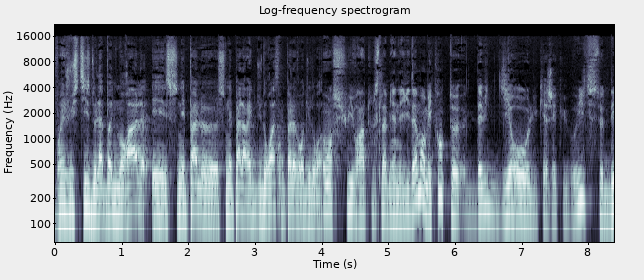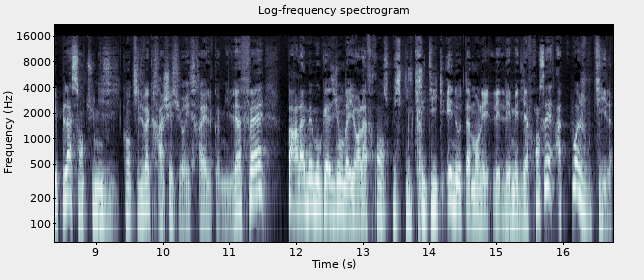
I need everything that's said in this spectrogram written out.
vraie justice de la bonne morale et ce n'est pas, le, ce n'est pas la règle du droit, ce n'est pas l'œuvre du droit. On suivra tout cela bien évidemment, mais quand euh, David Guiraud, Lucas Jakubowicz se déplace en Tunisie, quand il va cracher sur Israël comme il l'a fait, par la même occasion d'ailleurs la France, puisqu'il critique et notamment les, médias français, à quoi joue-t-il?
